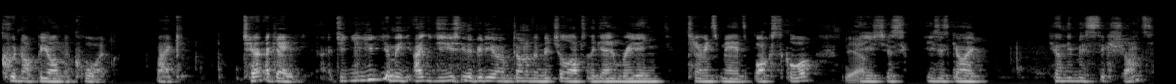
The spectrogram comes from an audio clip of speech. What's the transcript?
could not be on the court. Like, ter- okay, did you? I mean, did you see the video of Donovan Mitchell after the game reading Terance Mann's box score? Yeah, and he's just he's just going. He only missed six shots.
